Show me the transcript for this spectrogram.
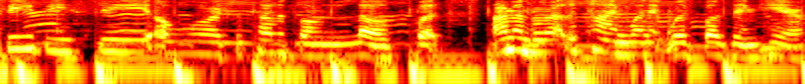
BBC award for Telephone Love. But I remember at the time when it was buzzing here,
